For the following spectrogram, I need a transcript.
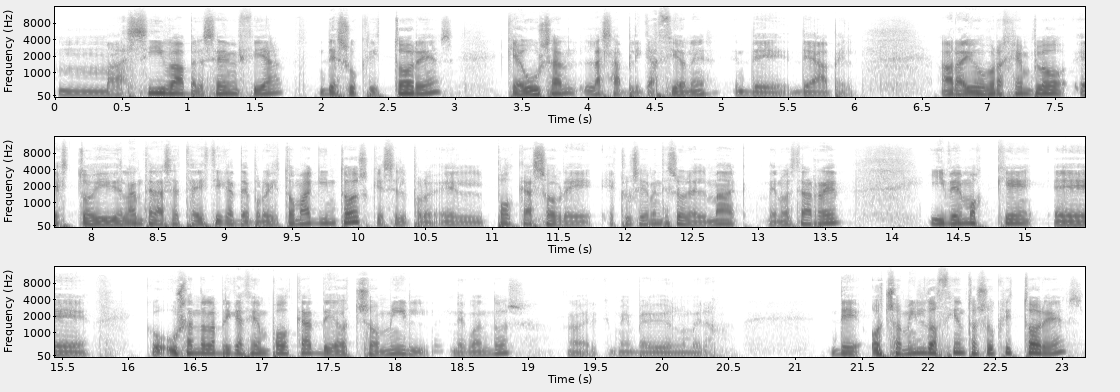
masiva presencia de suscriptores que usan las aplicaciones de, Apple. Ahora yo, por ejemplo, estoy delante de las estadísticas de Proyecto Macintosh, que es el, el podcast sobre exclusivamente sobre el Mac de nuestra red, y vemos que eh, usando la aplicación podcast de 8.000, ¿de cuántos? A ver, que me he perdido el número de 8.200 suscriptores,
